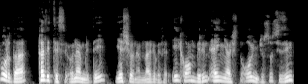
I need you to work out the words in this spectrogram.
Burada kalitesi önemli değil, yaşı önemli arkadaşlar. İlk 11'in en yaşlı oyuncusu sizin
